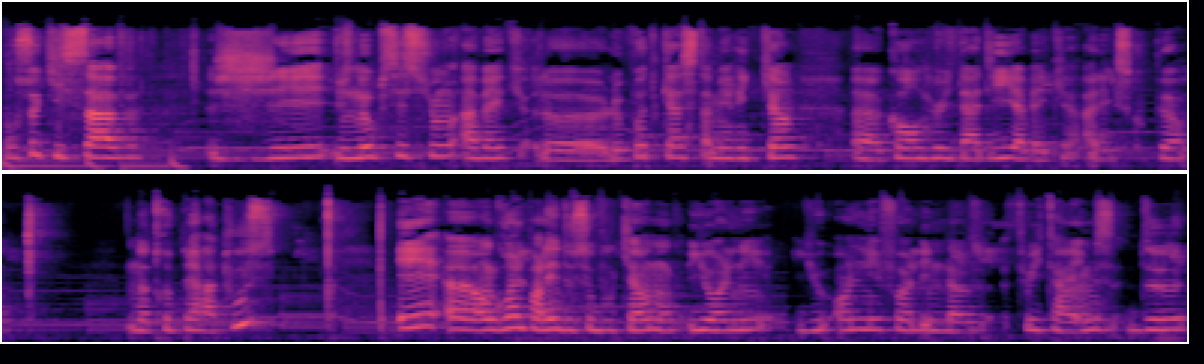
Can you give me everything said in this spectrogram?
pour ceux qui savent, j'ai une obsession avec le, le podcast américain euh, Call Her Daddy avec Alex Cooper, notre père à tous. Et euh, en gros, elle parlait de ce bouquin, donc you only, you only Fall in Love Three Times de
